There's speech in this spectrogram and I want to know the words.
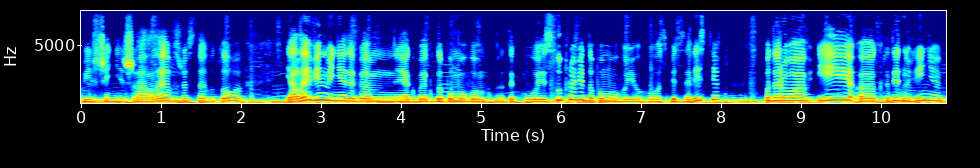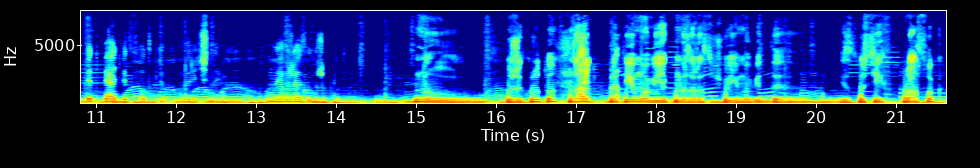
більше, ніж але вже все готово. Але він мені ем, якби як допомогу таку і супровід, допомогу його спеціалістів подарував і е, кредитну лінію під 5% річних. Тому я вважаю це дуже круто. Ну, дуже круто. Навіть при тій умові, яку ми зараз чуємо від е, із усіх прасок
